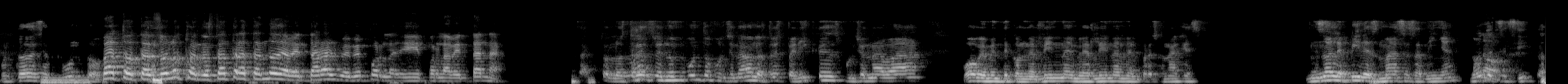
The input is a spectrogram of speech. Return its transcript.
por todo ese punto. Vato, tan solo cuando está tratando de aventar al bebé por la, eh, por la ventana. Exacto. Los tres en un punto funcionaban, los tres pericles, funcionaba obviamente con Merlina y Merlina en el personaje. No le pides más a esa niña. No, No. necesita.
